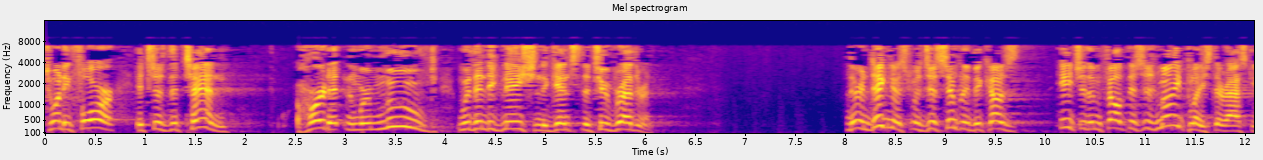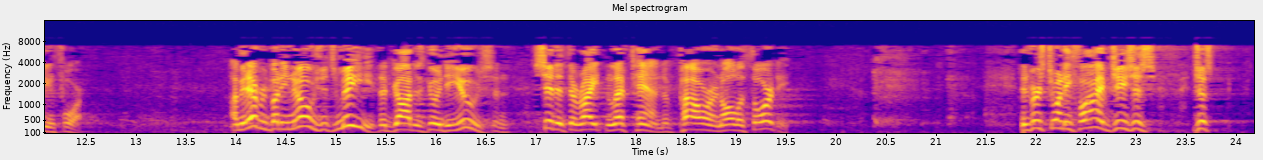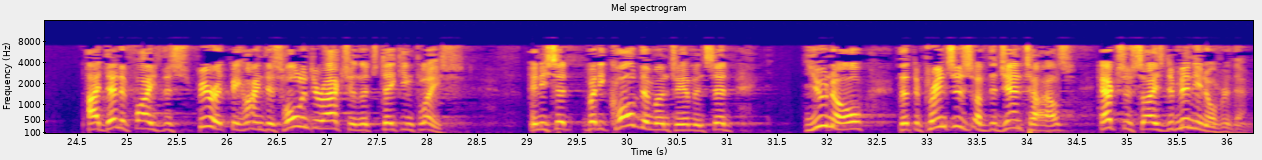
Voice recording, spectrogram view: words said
24, it says the ten heard it and were moved with indignation against the two brethren. their indignance was just simply because each of them felt this is my place they're asking for. I mean, everybody knows it's me that God is going to use and sit at the right and left hand of power and all authority. In verse 25, Jesus just identifies the spirit behind this whole interaction that's taking place. And he said, but he called them unto him and said, you know that the princes of the Gentiles exercise dominion over them,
